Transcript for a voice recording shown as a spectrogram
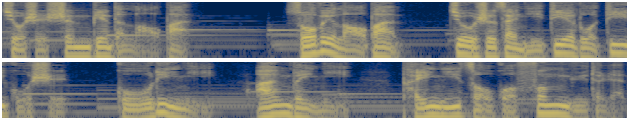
就是身边的老伴。所谓老伴，就是在你跌落低谷时鼓励你、安慰你、陪你走过风雨的人。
